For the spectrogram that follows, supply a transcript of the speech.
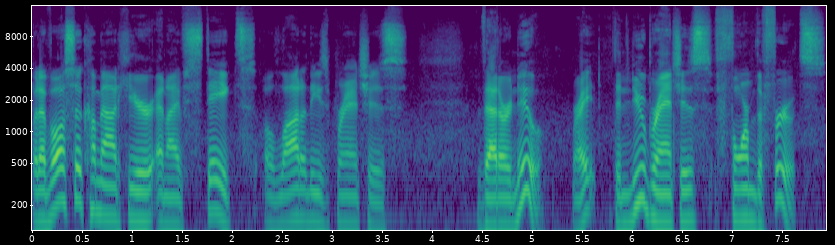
But I've also come out here and I've staked a lot of these branches that are new, right? The new branches form the fruits.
